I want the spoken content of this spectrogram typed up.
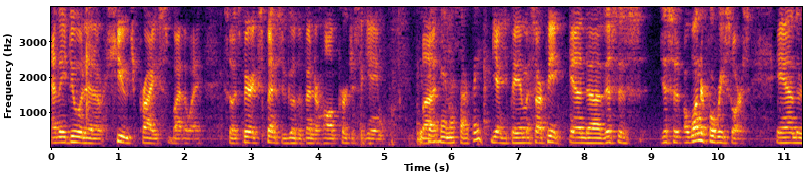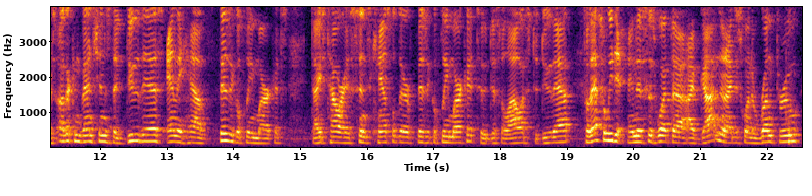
and they do it at a huge price by the way. So it's very expensive to go to the vendor hall and purchase a game. You but, pay MSRP. Yeah, you pay MSRP. And uh, this is just a, a wonderful resource. And there's other conventions that do this, and they have physical flea markets. Dice Tower has since canceled their physical flea market to disallow us to do that. So that's what we did, and this is what uh, I've gotten, and I just want to run through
